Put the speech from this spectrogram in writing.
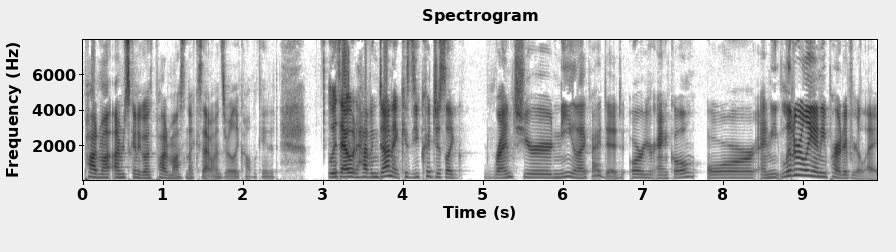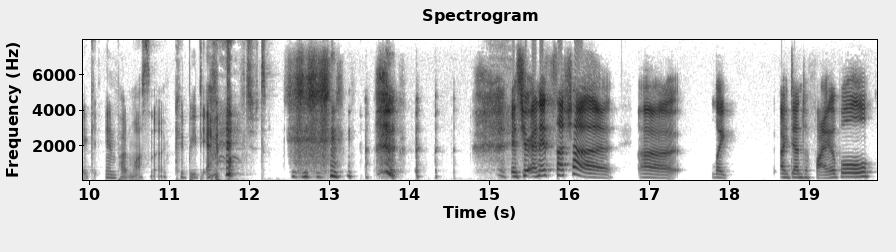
Padma, I'm just going to go with Padmasana because that one's really complicated without having done it because you could just like wrench your knee like I did, or your ankle, or any literally any part of your leg in Padmasana could be damaged. it's your and it's such a uh like identifiable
